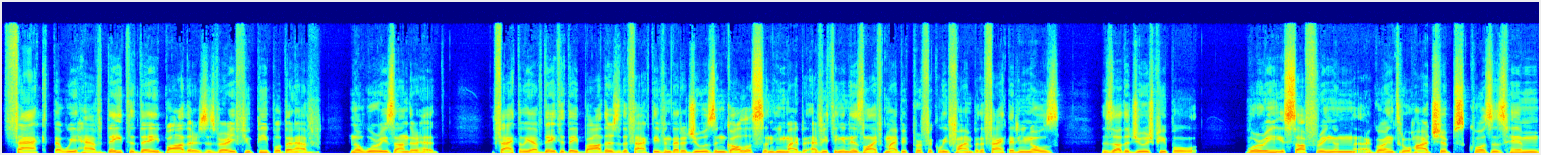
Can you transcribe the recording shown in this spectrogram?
fact that we have day to day bothers is very few people that have no worries on their head. The fact that we have day-to-day bothers, the fact even that a Jew is in Golos and he might everything in his life might be perfectly fine, but the fact that he knows there's other Jewish people worrying, is suffering, and are going through hardships causes him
